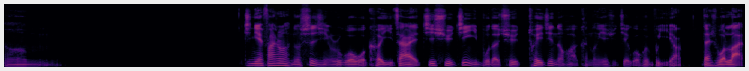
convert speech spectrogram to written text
嗯，今年发生了很多事情。如果我可以再继续进一步的去推进的话，可能也许结果会不一样。但是我懒。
